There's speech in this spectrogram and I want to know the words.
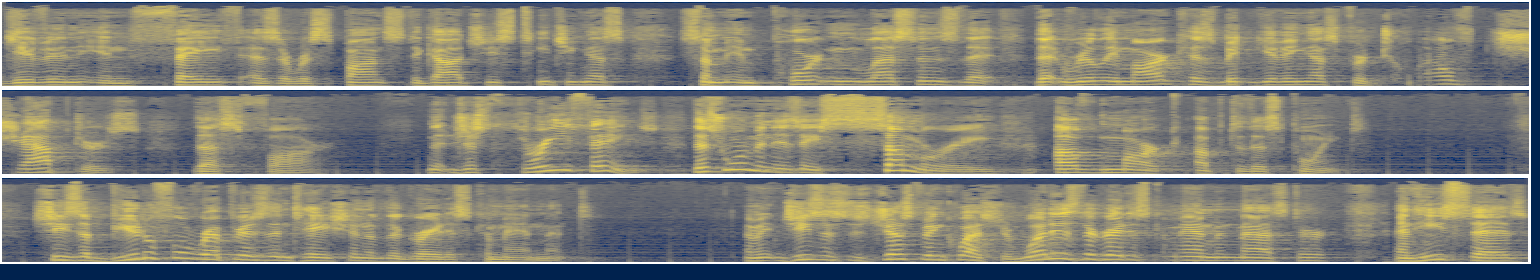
given in faith as a response to God. She's teaching us some important lessons that, that really Mark has been giving us for 12 chapters thus far. Just three things. This woman is a summary of Mark up to this point. She's a beautiful representation of the greatest commandment. I mean, Jesus has just been questioned, What is the greatest commandment, Master? And he says,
